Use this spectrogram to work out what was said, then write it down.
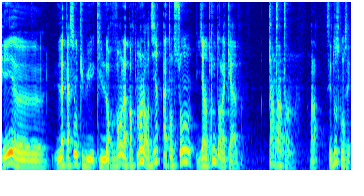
Et la personne qui, lui, qui leur vend l'appartement leur dire attention, il y a un truc dans la cave. Tintintin. Voilà, c'est tout ce qu'on sait.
